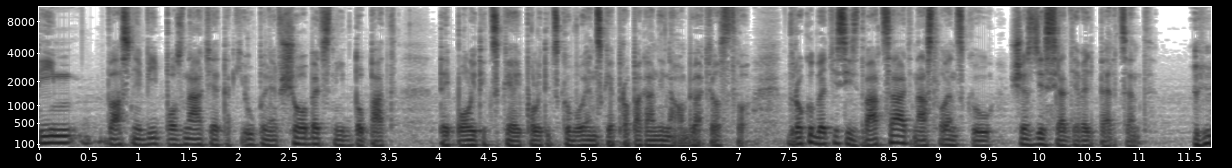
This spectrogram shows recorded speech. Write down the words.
tým vlastne vy poznáte taký úplne všeobecný dopad tej politickej, politicko-vojenskej propagandy na obyvateľstvo. V roku 2020 na Slovensku 69%. Uh-huh.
